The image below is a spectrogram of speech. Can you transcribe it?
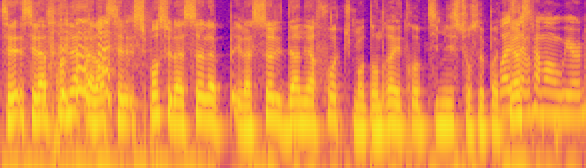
C'est c'est la première. alors, c'est- je pense que c'est la seule et la seule et dernière fois que tu m'entendras être optimiste sur ce Ouais, podcast. c'était vraiment weird.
